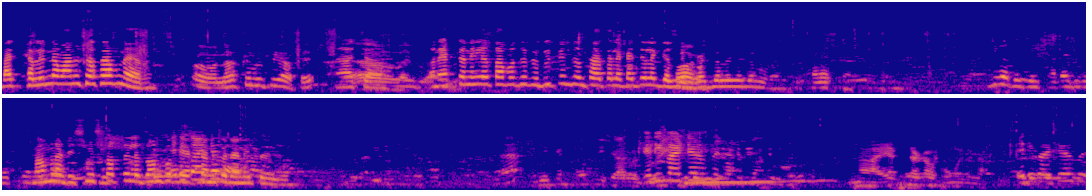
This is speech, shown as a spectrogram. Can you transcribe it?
বাইক খেলেন না মানুষ আছে আপনার? ও নাচতে আছে। আচ্ছা। মানে একটা নিলে তারপর যদি দুই তিনজন থাকে তাহলে কাজে লেগে গেছে হ্যাঁ কাজে লেগে যাব সমস্যা জিগাতে যে সাদা জিগাতে মামলা ডিসমিস করতে হলে জনপতি একটা করে নিতে হইব। না এক টাকা কমাবে না। এডি কয়টা হবে?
